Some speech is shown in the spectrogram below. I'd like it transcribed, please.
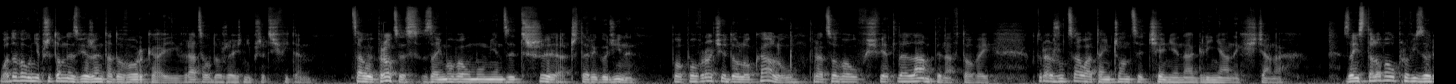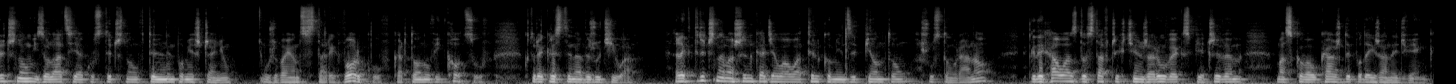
Ładował nieprzytomne zwierzęta do worka i wracał do rzeźni przed świtem. Cały proces zajmował mu między 3 a 4 godziny. Po powrocie do lokalu pracował w świetle lampy naftowej, która rzucała tańczące cienie na glinianych ścianach. Zainstalował prowizoryczną izolację akustyczną w tylnym pomieszczeniu, używając starych worków, kartonów i koców, które Krystyna wyrzuciła. Elektryczna maszynka działała tylko między 5 a 6 rano, gdy hałas dostawczych ciężarówek z pieczywem maskował każdy podejrzany dźwięk.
